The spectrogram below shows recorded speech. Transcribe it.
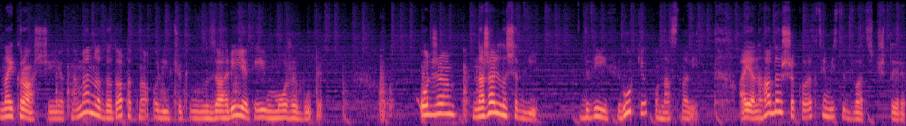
Найкращий, як на мене, додаток на олівчик, взагалі, який може бути. Отже, на жаль, лише дві. Дві фігурки у нас нові. А я нагадую, що колекція містить 24.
